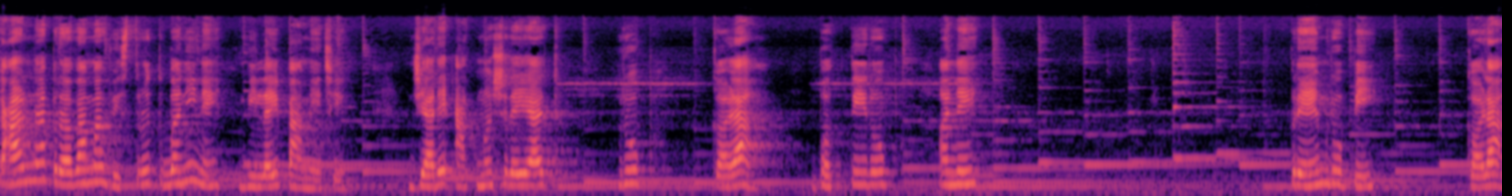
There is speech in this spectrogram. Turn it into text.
કાળના પ્રવાહમાં વિસ્તૃત બનીને વિલય પામે છે. જ્યારે આત્મશ્રેયાર્થ રૂપ, કળા, ભક્તિરૂપ અને પ્રેમરૂપી કળા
